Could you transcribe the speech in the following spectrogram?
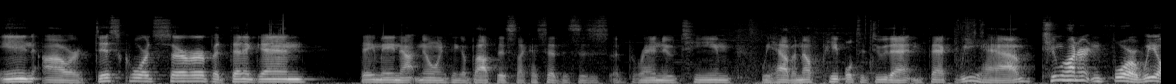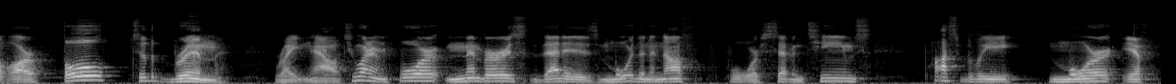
in our Discord server, but then again, they may not know anything about this. Like I said, this is a brand new team. We have enough people to do that. In fact, we have 204. We are full to the brim right now. 204 members. That is more than enough for seven teams. Possibly more if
